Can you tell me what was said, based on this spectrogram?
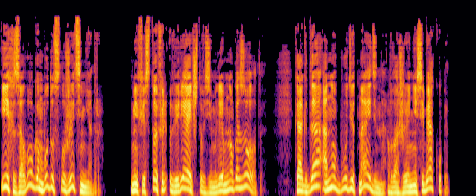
Их залогом будут служить недра. Мефистофель уверяет, что в земле много золота. Когда оно будет найдено, вложение себя купит.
